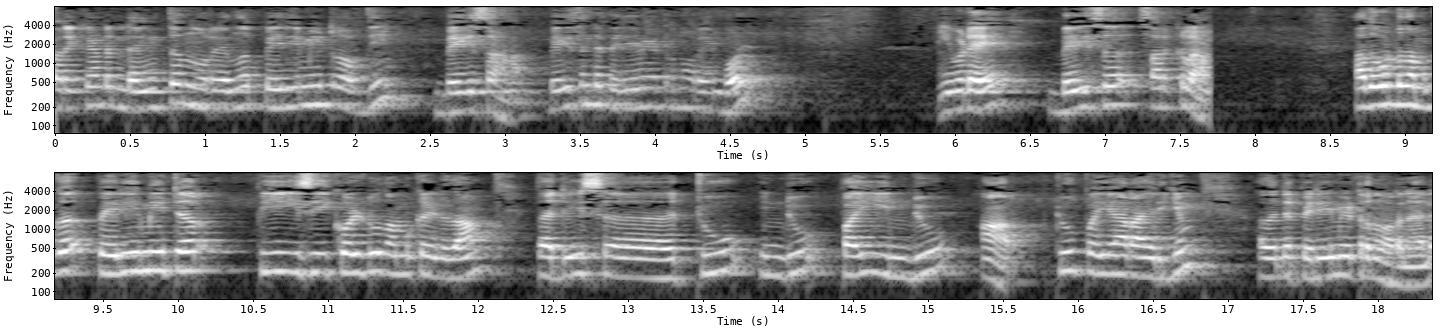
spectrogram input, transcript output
വരയ്ക്കേണ്ട ലെങ്ത് എന്ന് പറയുന്നത് പെരിമീറ്റർ ഓഫ് ദി ബേസ് ആണ്. ബേസിന്റെ പെരിമീറ്റർ എന്ന് പറയുമ്പോൾ ഇവിടെ ബേസ് സർക്കിളാണ് അതുകൊണ്ട് നമുക്ക് perimeter P is equal to നമുക്ക് എഴുതാം. That is two into pi into R two pi R ആയിരിക്കും അതിന്റെ പെരിമീറ്റർ എന്ന് പറഞ്ഞാൽ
